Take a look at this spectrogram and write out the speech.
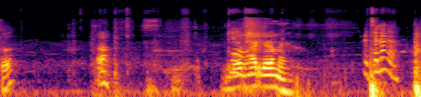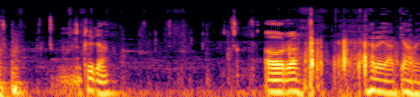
तो? आ, बहुत हार्ड गर्म है। अच्छा लगा? ठीक है। और अरे यार क्या भाई।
